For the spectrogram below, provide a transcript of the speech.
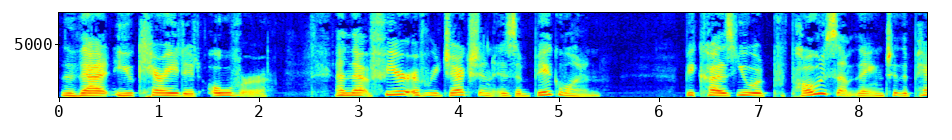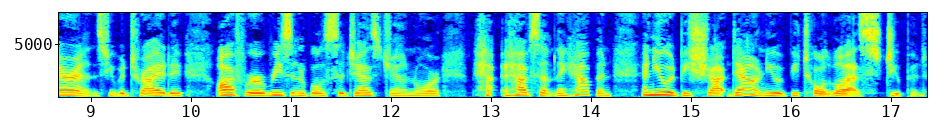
that you carried it over. And that fear of rejection is a big one because you would propose something to the parents. You would try to offer a reasonable suggestion or ha- have something happen, and you would be shot down. You would be told, well, that's stupid.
